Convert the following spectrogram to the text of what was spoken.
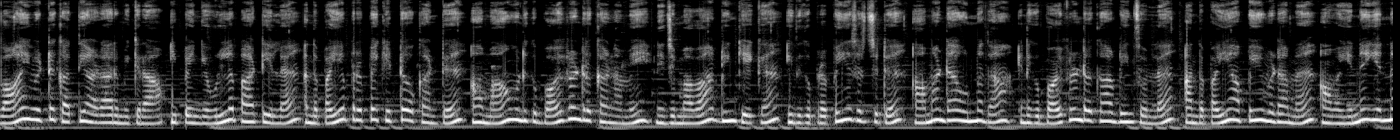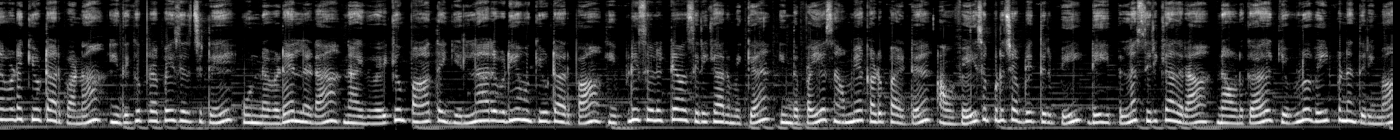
வாய் விட்டு கத்தி அழ ஆரம்பிக்கிறான் இப்ப இங்க உள்ள பாட்டியில அந்த பையன் பிரப்பை கிட்ட உட்காந்துட்டு ஆமா உனக்கு பாய் ஃப்ரெண்ட் இருக்கானாமே. நிஜமாவா? அப்படின்னு கேட்க இதுக்கு பிரப்பையும் சிரிச்சுட்டு ஆமாண்டா உண்மைதான். எனக்கு பாய் ஃப்ரெண்ட் இருக்கான் அப்படின்னு சொல்ல அந்த பையன் அப்பையும் விடாம அவன் என்ன என்னை விட கியூட்டா இருப்பானா? இதுக்கு பிரப்பை சிரிச்சுட்டு உன்னை விட இல்லடா. நான் இது வரைக்கும் பார்த்த எல்லார விடையும் அவன் கியூட்டா இருப்பான் இப்படி சொல்லிட்டு அவன் சிரிக்க ஆரம்பிக்க இந்த பையன் செம்மையா கடுப்பாயிட்டு அவன் ஃபேஸ பிடிச்சு அப்படியே திருப்பி டே இப்பெல்லாம் சிரிக்காதடா. நான் உனக்காக எவ்வளவு வெயிட் பண்ண தெரியுமா?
